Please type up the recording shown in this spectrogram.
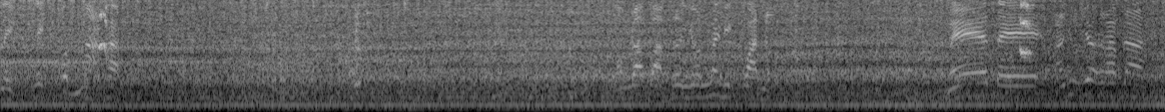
เหล็กเหล็กข้นมากครับยอมรับว่าเครื่องยนต์ไม่มีค วัน แม้แต่อายุเยอะครับนะอะ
